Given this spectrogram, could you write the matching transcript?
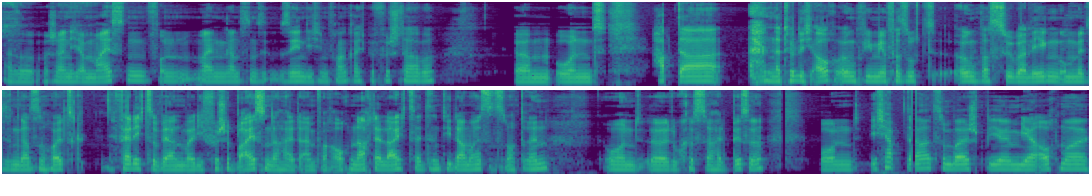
Also wahrscheinlich am meisten von meinen ganzen Seen, die ich in Frankreich befischt habe. Ähm, und habe da natürlich auch irgendwie mir versucht, irgendwas zu überlegen, um mit diesem ganzen Holz fertig zu werden, weil die Fische beißen da halt einfach. Auch nach der Laichzeit sind die da meistens noch drin und äh, du kriegst da halt Bisse. Und ich habe da zum Beispiel mir auch mal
